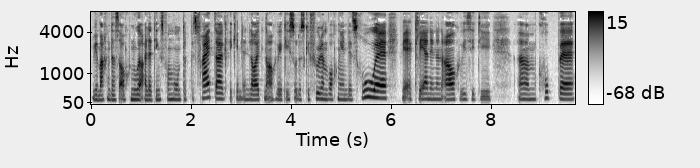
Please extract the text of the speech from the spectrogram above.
wir machen das auch nur allerdings von Montag bis Freitag. Wir geben den Leuten auch wirklich so das Gefühl, am Wochenende ist Ruhe. Wir erklären ihnen auch, wie sie die ähm, Gruppe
